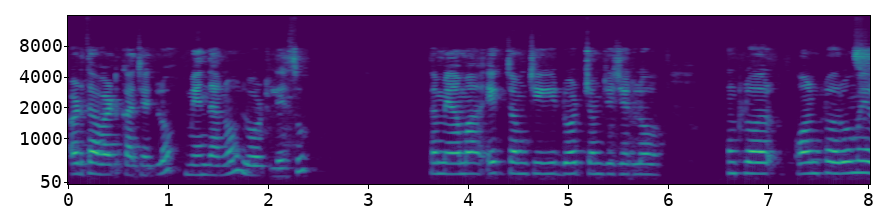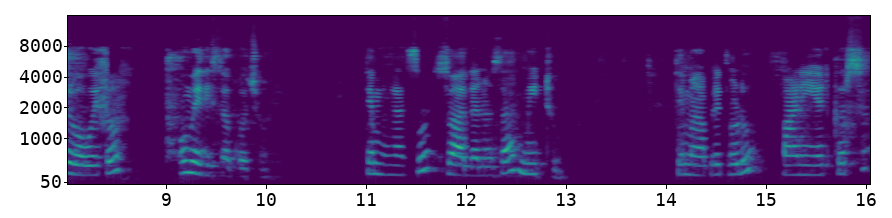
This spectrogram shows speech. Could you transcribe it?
અડધા વાટકા જેટલો મેંદાનો લોટ લેશું. તમે આમાં એક ચમચી, દોઢ ચમચી જેટલો કોર્નફ્લોર કોર્નફ્લોર ઉમેરવો હોય તો ઉમેરી શકો છો. તેમાં નાખશું સ્વાદ અનુસાર મીઠું. તેમાં આપણે થોડું પાણી એડ કરશું.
